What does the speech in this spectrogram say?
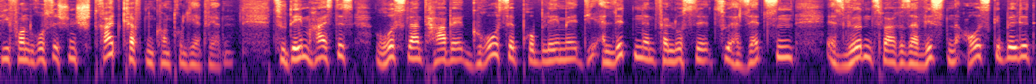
die von russischen Streitkräften kontrolliert werden. Zudem heißt es, Russland habe große Probleme, die erlittenen Verluste zu ersetzen. Es würden zwar Reservisten ausgebildet,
